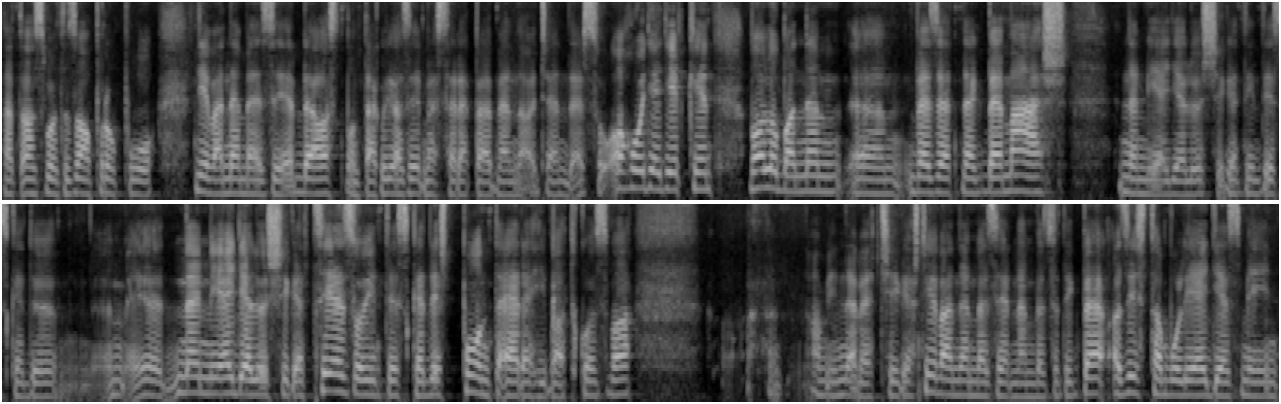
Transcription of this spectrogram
hát az volt az apropó, nyilván nem ezért, de azt mondták, hogy azért, mert szerepel benne a gender szó. Ahogy egyébként valóban nem vezetnek be más nemi egyenlőséget intézkedő, nemi egyenlőséget célzó intézkedést pont erre hivatkozva, ami nevetséges. Nyilván nem ezért nem vezetik be. Az isztambuli egyezmény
